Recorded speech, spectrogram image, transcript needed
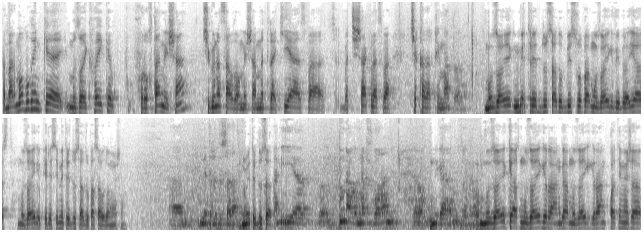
بر ما بگوین که موزاییک هایی که فروخته میشه چگونه سودا میشه؟ مترکی است و به چه شکل است و چقدر قیمت داره؟ موزاییک متر 220 روپه موزاییک ویبرایی است. موزاییک پریسی متر 200 روپه سودا میشه. متر 200 متر 200 همی دو نوع نرخ دارن موزاییک است موزاییک رنگ موزاییک رنگ قاطی میشه.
